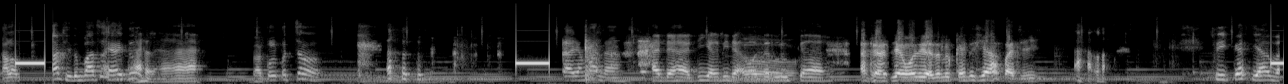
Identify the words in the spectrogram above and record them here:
Ah, di tempat saya itu. Alah, bakul pecel. Nah, yang mana? ada hadi yang tidak mau Oh. terluka. ada yang mau tidak terluka itu siapa sih Request ya, Mbak.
